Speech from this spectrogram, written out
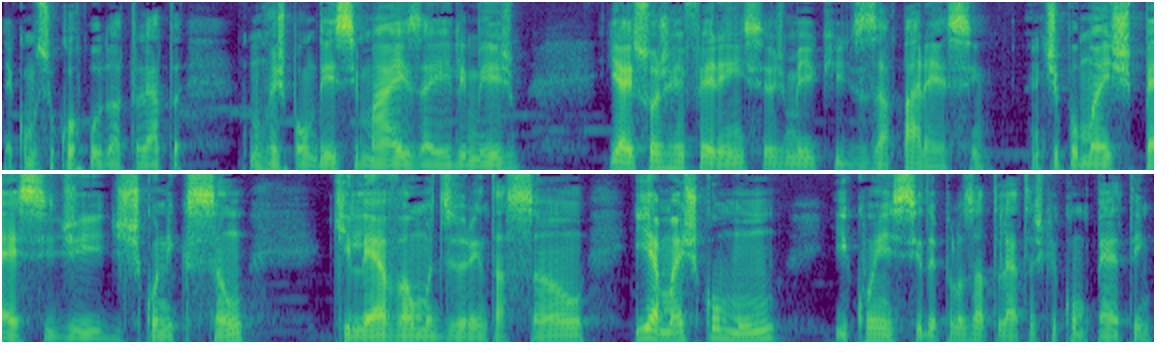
É como se o corpo do atleta não respondesse mais a ele mesmo. E aí suas referências meio que desaparecem. É tipo uma espécie de desconexão que leva a uma desorientação e é mais comum e conhecida pelos atletas que competem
